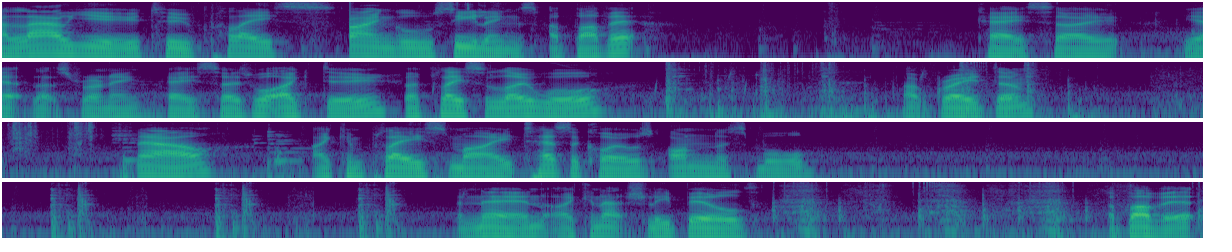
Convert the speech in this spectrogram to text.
allow you to place triangle ceilings above it. Okay, so yeah, that's running. Okay, so it's what I do. I place a low wall, upgrade them. Now I can place my Tesla coils on this wall And then I can actually build above it.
